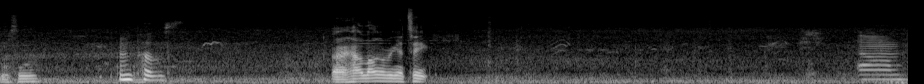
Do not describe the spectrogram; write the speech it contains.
You see? and post Alright, how long are we gonna take? um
